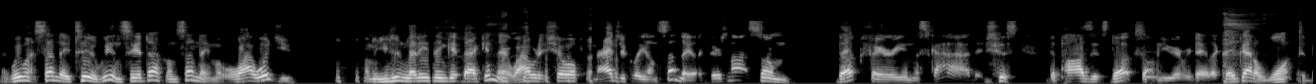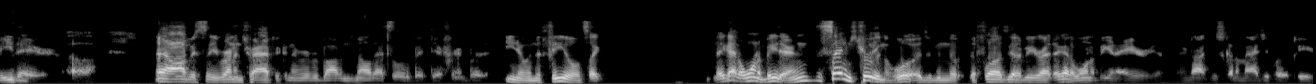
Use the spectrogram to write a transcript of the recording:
Like, we went Sunday too. We didn't see a duck on Sunday. Well, why would you? I mean, you didn't let anything get back in there. Why would it show up magically on Sunday? Like, there's not some duck fairy in the sky that just deposits ducks on you every day. Like, they've got to want to be there. Uh, now, obviously, running traffic in the river bottoms and all that's a little bit different. But you know, in the fields, like they got to want to be there. And the same's true in the woods. I mean, the, the flood's got to be right. They got to want to be in an area. They're not just going to magically appear.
